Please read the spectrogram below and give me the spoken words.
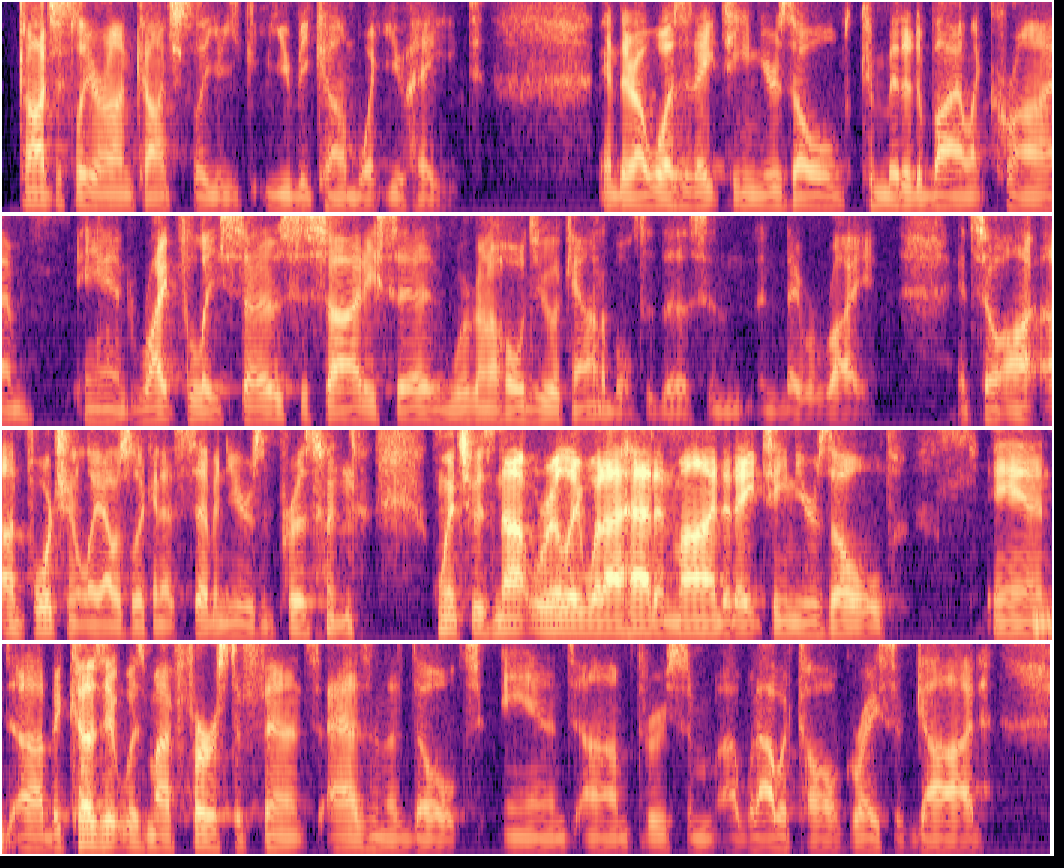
consciously or unconsciously, you, you become what you hate. And there I was at 18 years old, committed a violent crime. And rightfully so, society said, we're going to hold you accountable to this. And, and they were right. And so, uh, unfortunately, I was looking at seven years in prison, which was not really what I had in mind at 18 years old. And uh, because it was my first offense as an adult, and um, through some uh, what I would call grace of God,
